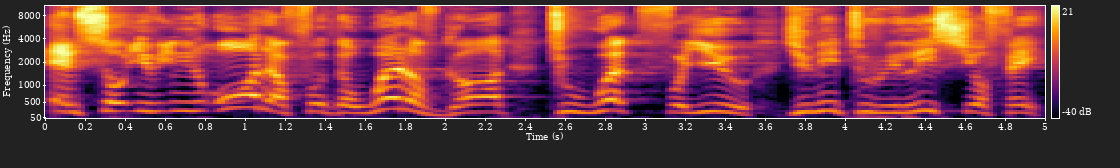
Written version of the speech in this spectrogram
And so, if, in order for the Word of God to work for you, you need to release your faith.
